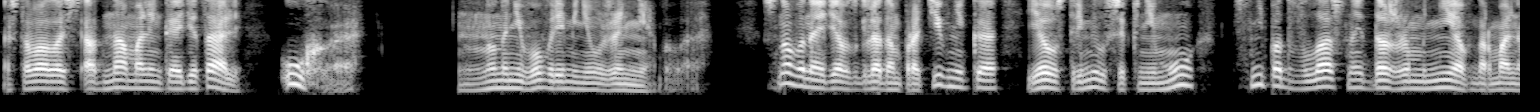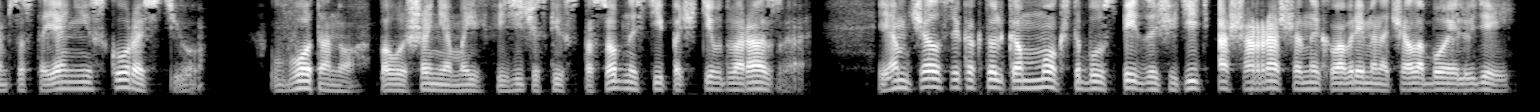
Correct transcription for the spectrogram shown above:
Оставалась одна маленькая деталь — ухо. Но на него времени уже не было. Снова найдя взглядом противника, я устремился к нему с неподвластной даже мне в нормальном состоянии скоростью. Вот оно, повышение моих физических способностей почти в два раза. Я мчался как только мог, чтобы успеть защитить ошарашенных во время начала боя людей.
